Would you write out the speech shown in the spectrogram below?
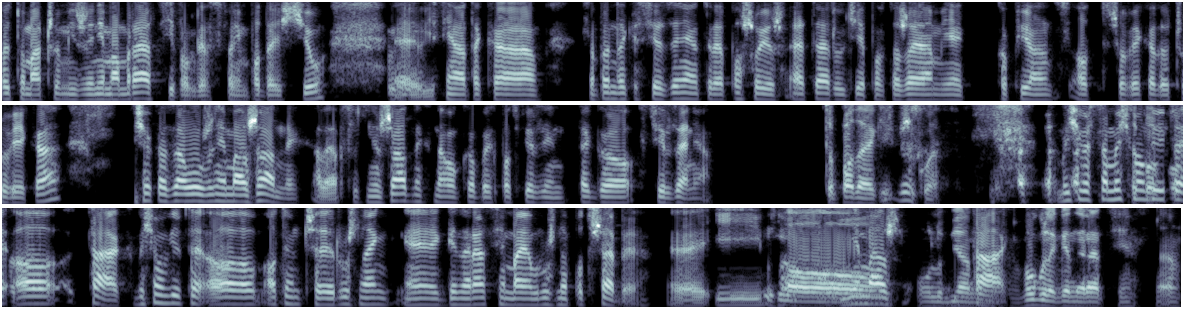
wytłumaczył mi, że nie mam racji w ogóle w swoim podejściu. E, mhm. Istniała taka, są pewne takie stwierdzenia, które poszły już w eter, ludzie powtarzają je kopiując od człowieka do człowieka i się okazało, że nie ma żadnych, ale absolutnie żadnych naukowych potwierdzeń tego stwierdzenia. To poda jakiś przykład. Myśmy, co, myśmy mówili tutaj o, tak, myśmy mówili tutaj o, o tym, czy różne e, generacje mają różne potrzeby. E, I o, nie ma. Ulubione. Tak. W ogóle generacje. No.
